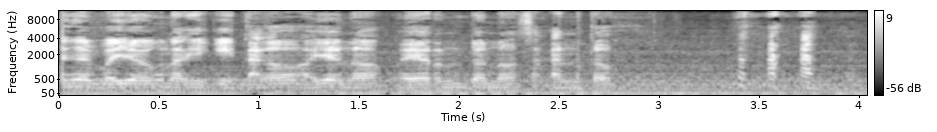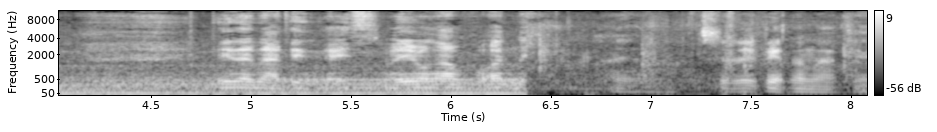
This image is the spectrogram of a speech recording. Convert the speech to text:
Ganyan ba yung nakikita ko? Ayan, no? Mayroon doon, no? Sa kanto. Tingnan natin, guys. May mga puan. Ayan. Silipin na natin.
